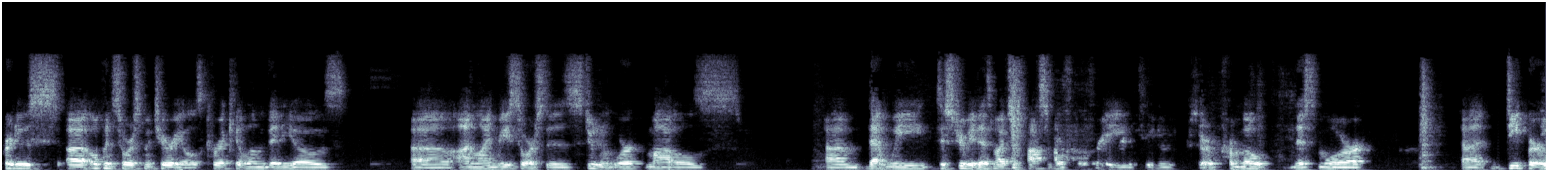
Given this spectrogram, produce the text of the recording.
produce uh, open source materials, curriculum, videos, uh, online resources, student work models um, that we distribute as much as possible for free to sort of promote this more uh, deeper,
